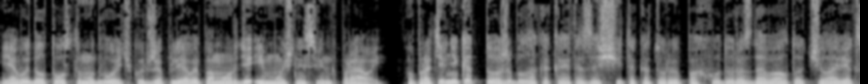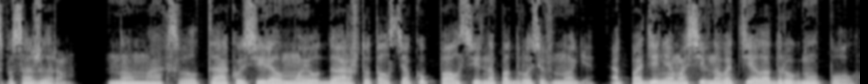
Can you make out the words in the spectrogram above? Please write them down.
Я выдал толстому двоечку, джеб левой по морде и мощный свинг правой. У противника тоже была какая-то защита, которую по ходу раздавал тот человек с пассажиром. Но Максвелл так усилил мой удар, что толстяк упал, сильно подбросив ноги. От падения массивного тела дрогнул пол.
